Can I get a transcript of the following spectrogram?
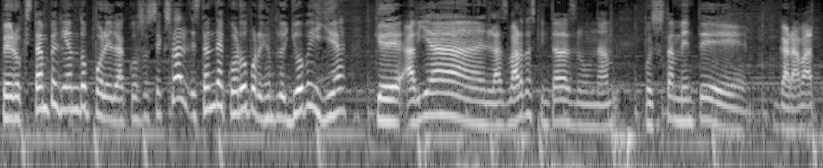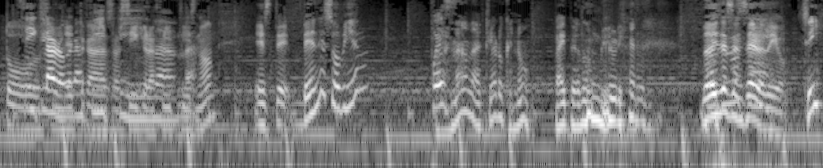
pero que están peleando por el acoso sexual. ¿Están de acuerdo? Por ejemplo, yo veía que había en las bardas pintadas de la UNAM, pues justamente garabatos, Sí, claro, letras así, grafitis, bla, grafitis. ¿no? Este, ¿ven eso bien? Pues Para nada, claro que no. Ay, perdón, Gloria. Lo Pues dices no en serio, sé. digo. Sí.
